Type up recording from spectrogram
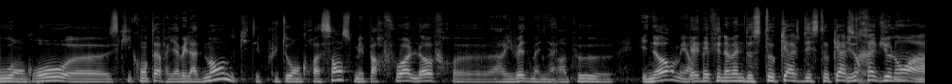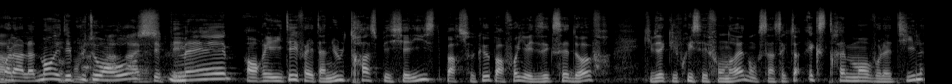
où en gros, euh, ce qui comptait, enfin, il y avait la demande qui était plutôt en croissance, mais parfois l'offre euh, arrivait de manière ouais. un peu énorme. Et il y a des phénomènes de stockage, déstockage très violents. À... Voilà, la demande était plutôt en hausse, mais en réalité, il fallait être un ultra spécialiste parce que parfois il y avait des excès d'offres qui faisaient que les prix s'effondraient. Donc c'est un secteur extrêmement volatile.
